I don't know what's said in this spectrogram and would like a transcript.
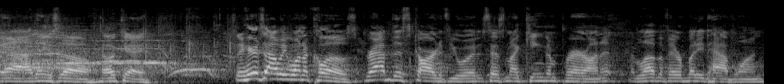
Yeah, I think so. Okay. So here's how we want to close. Grab this card if you would. It says my kingdom prayer on it. I'd love if everybody'd have one.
